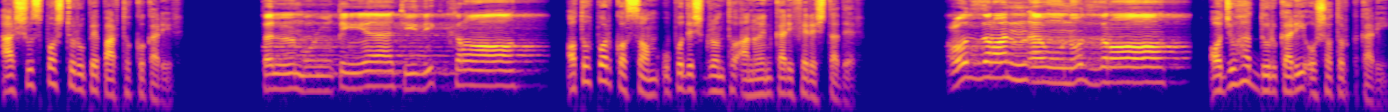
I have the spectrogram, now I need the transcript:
আর সুস্পষ্ট রূপে পার্থক্যকারীর। অতঃপর কসম উপদেশ গ্রন্থ আনয়নকারী ফেরেস্তাদের অজুহাত দূরকারী ও সতর্ককারী।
